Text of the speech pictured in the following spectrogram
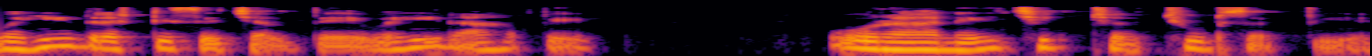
वही दृष्टि से चलते, वही राह पे वो राह नहीं छिट छूट सकती है।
